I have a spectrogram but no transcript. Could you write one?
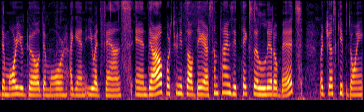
the more you go, the more, again, you advance. And there are opportunities out there. Sometimes it takes a little bit, but just keep doing,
